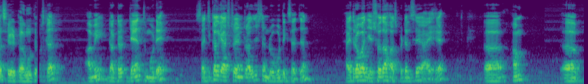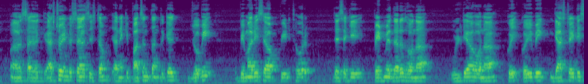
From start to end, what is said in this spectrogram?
আছে এটা আমাদের नमस्कार আমি doctor Jayant Mude surgical gastroenterologist and robotic surgeon Hyderabad Yashoda hospital से आए हैं अ, हम गैस्ट्रो इंटेस्टाइनल सिस्टम यानी कि पाचन तंत्र के जो भी बीमारी से आप पीड़ित हो जैसे कि पेट में दर्द होना, उल्टियाँ होना, कोई कोई भी गैस्ट्राइटिस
